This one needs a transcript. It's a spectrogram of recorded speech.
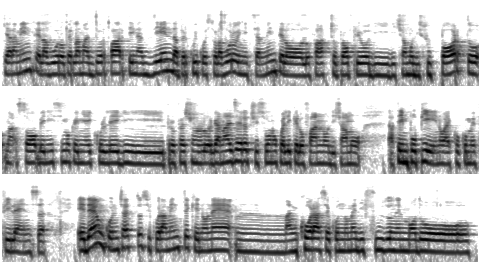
chiaramente lavoro per la maggior parte in azienda, per cui questo lavoro inizialmente lo, lo faccio proprio di, diciamo, di supporto, ma so benissimo che i miei colleghi professional organizer ci sono quelli che lo fanno, diciamo, a tempo pieno, ecco, come freelance. Ed è un concetto sicuramente che non è mh, ancora secondo me diffuso nel modo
